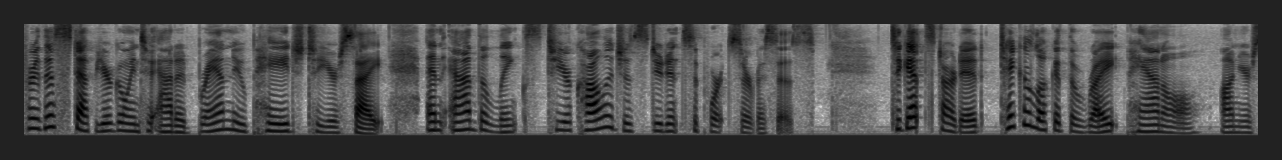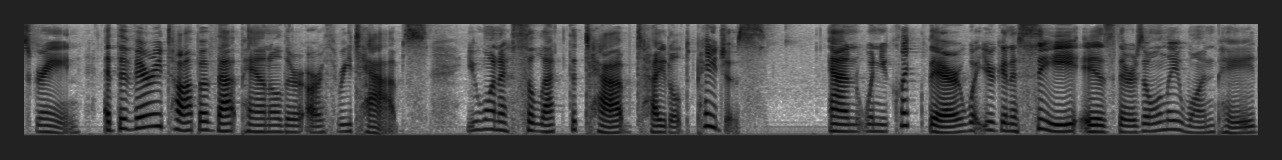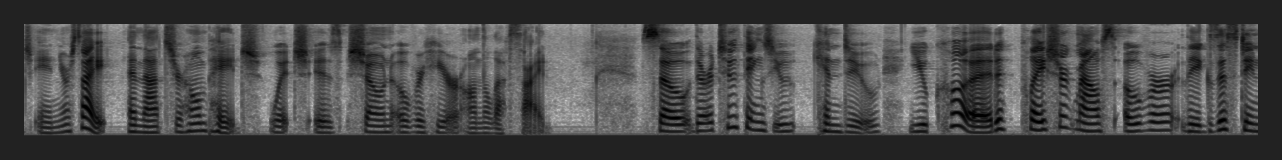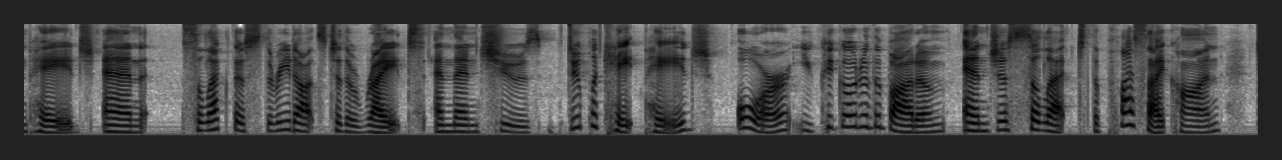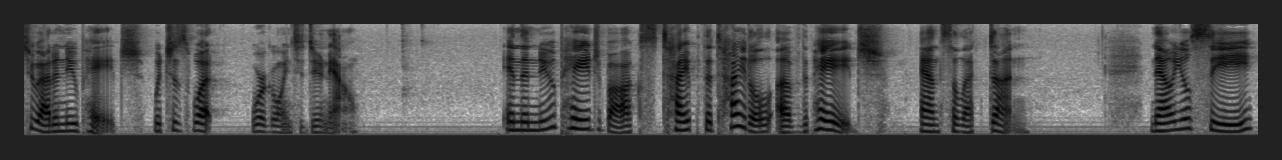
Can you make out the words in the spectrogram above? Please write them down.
For this step, you're going to add a brand new page to your site and add the links to your college's student support services. To get started, take a look at the right panel on your screen. At the very top of that panel, there are three tabs. You want to select the tab titled Pages. And when you click there, what you're going to see is there's only one page in your site, and that's your home page, which is shown over here on the left side. So there are two things you can do. You could place your mouse over the existing page and select those three dots to the right and then choose duplicate page or you could go to the bottom and just select the plus icon to add a new page, which is what we're going to do now. In the new page box, type the title of the page and select Done. Now you'll see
